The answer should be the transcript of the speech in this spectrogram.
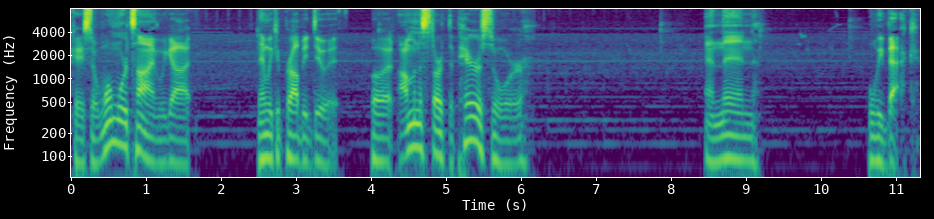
Okay, so one more time we got. Then we could probably do it. But I'm gonna start the Parasaur. And then we'll be back.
